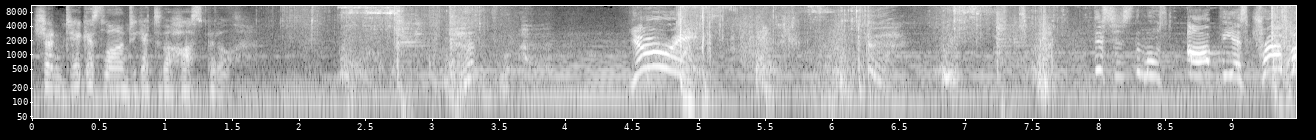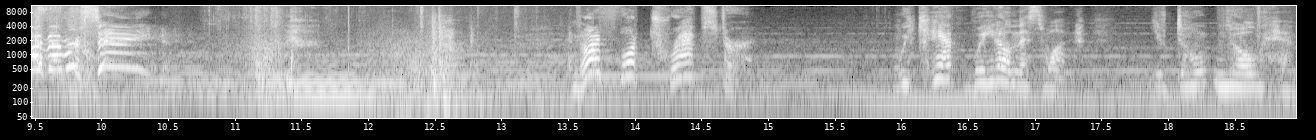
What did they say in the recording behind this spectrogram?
Shouldn't take us long to get to the hospital. Yuri! This is the most obvious trap I've ever seen! And I fought Trapster. We can't wait on this one. You don't know him.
